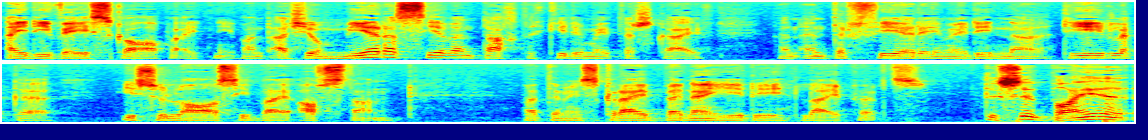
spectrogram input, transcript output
uit die Weskaap uit nie. Want as jy meer as 87 km skuif dan interfereer jy met die natuurlike isolasie by afstand wat jy skryf binne hierdie luiperds. Dis 'n baie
